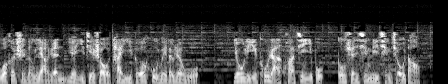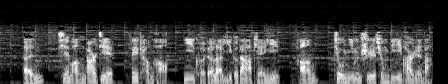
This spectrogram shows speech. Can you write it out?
我和世能两人愿意接受太一阁护卫的任务。幽离突然跨进一步，躬身行礼，请求道：“嗯，仙王二阶，非常好，你可得了一个大便宜。行。”就你们师兄弟二人吧，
